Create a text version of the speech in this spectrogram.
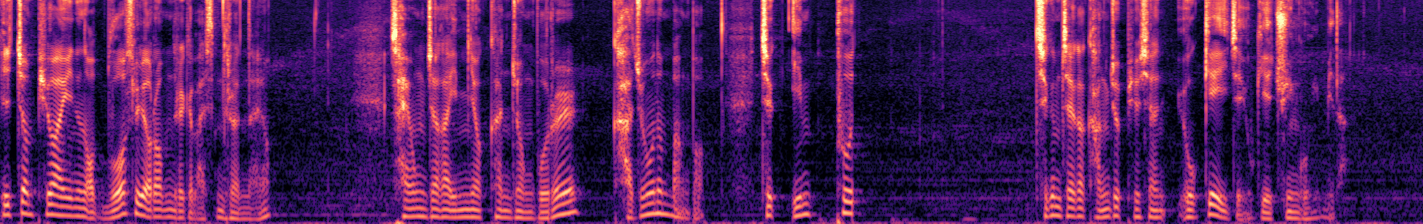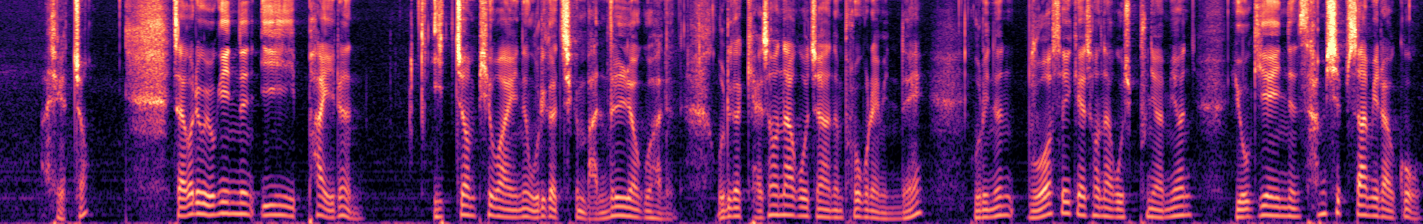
1.py는 어, 무엇을 여러분들에게 말씀드렸나요? 사용자가 입력한 정보를 가져오는 방법 즉 input 지금 제가 강조 표시한 요게 이제 여기의 주인공입니다. 아시겠죠? 자 그리고 여기 있는 이 파일은 2.py는 우리가 지금 만들려고 하는 우리가 개선하고자 하는 프로그램인데 우리는 무엇을 개선하고 싶으냐면 여기에 있는 33이라고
